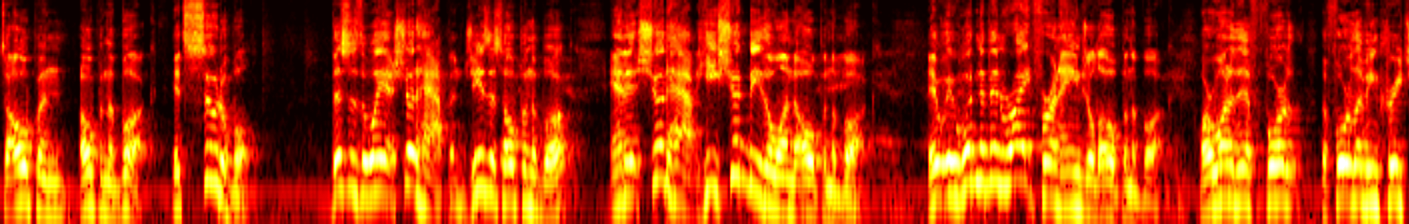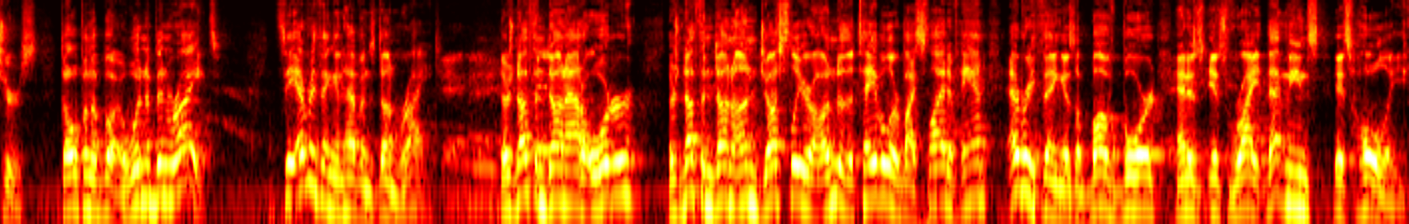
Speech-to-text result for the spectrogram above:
to open open the book. It's suitable. This is the way it should happen. Jesus opened the book, and it should have. He should be the one to open the book. It, it wouldn't have been right for an angel to open the book, or one of the four the four living creatures to open the book. It wouldn't have been right. See, everything in heaven's done right. There's nothing done out of order. There's nothing done unjustly or under the table or by sleight of hand. Everything is above board and it's right. That means it's holy.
